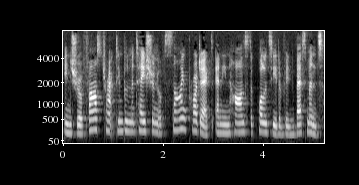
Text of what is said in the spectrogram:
ensure fast tracked implementation of signed projects, and enhance the quality of investment.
